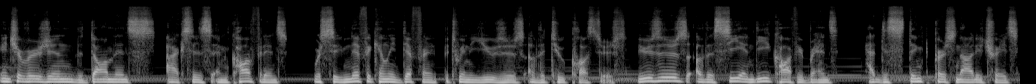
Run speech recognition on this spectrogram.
introversion, the dominance axis, and confidence were significantly different between the users of the two clusters. Users of the C and D coffee brands had distinct personality traits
